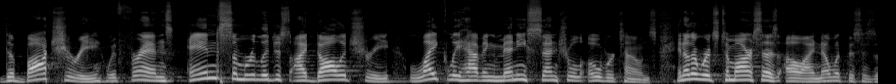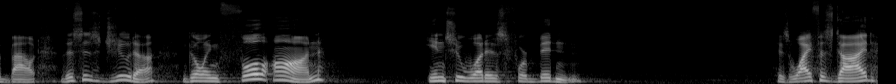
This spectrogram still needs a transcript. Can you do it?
debauchery with friends, and some religious idolatry, likely having many sensual overtones. In other words, Tamar says, Oh, I know what this is about. This is Judah going full on into what is forbidden. His wife has died,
